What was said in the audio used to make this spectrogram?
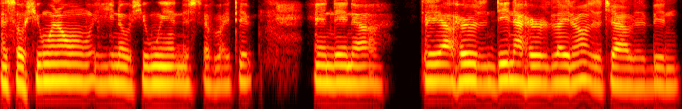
And so she went on, you know, she went and stuff like that. And then uh they I heard and then I heard later on the child had been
